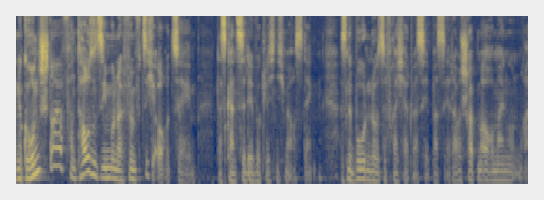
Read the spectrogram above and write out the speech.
eine Grundsteuer von 1750 Euro zu erheben, das kannst du dir wirklich nicht mehr ausdenken. Das ist eine bodenlose Frechheit, was hier passiert. Aber schreibt mal eure Meinung unten rein.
